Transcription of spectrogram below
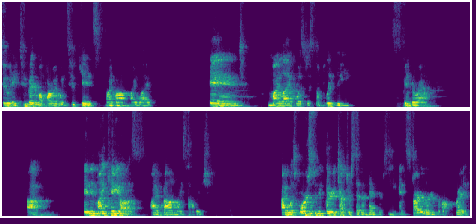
to a two bedroom apartment with two kids, my mom, my wife. And my life was just completely spinned around. Um, and in my chaos, I found my salvation. I was forced to declare a Chapter 7 bankruptcy and started learning about credit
